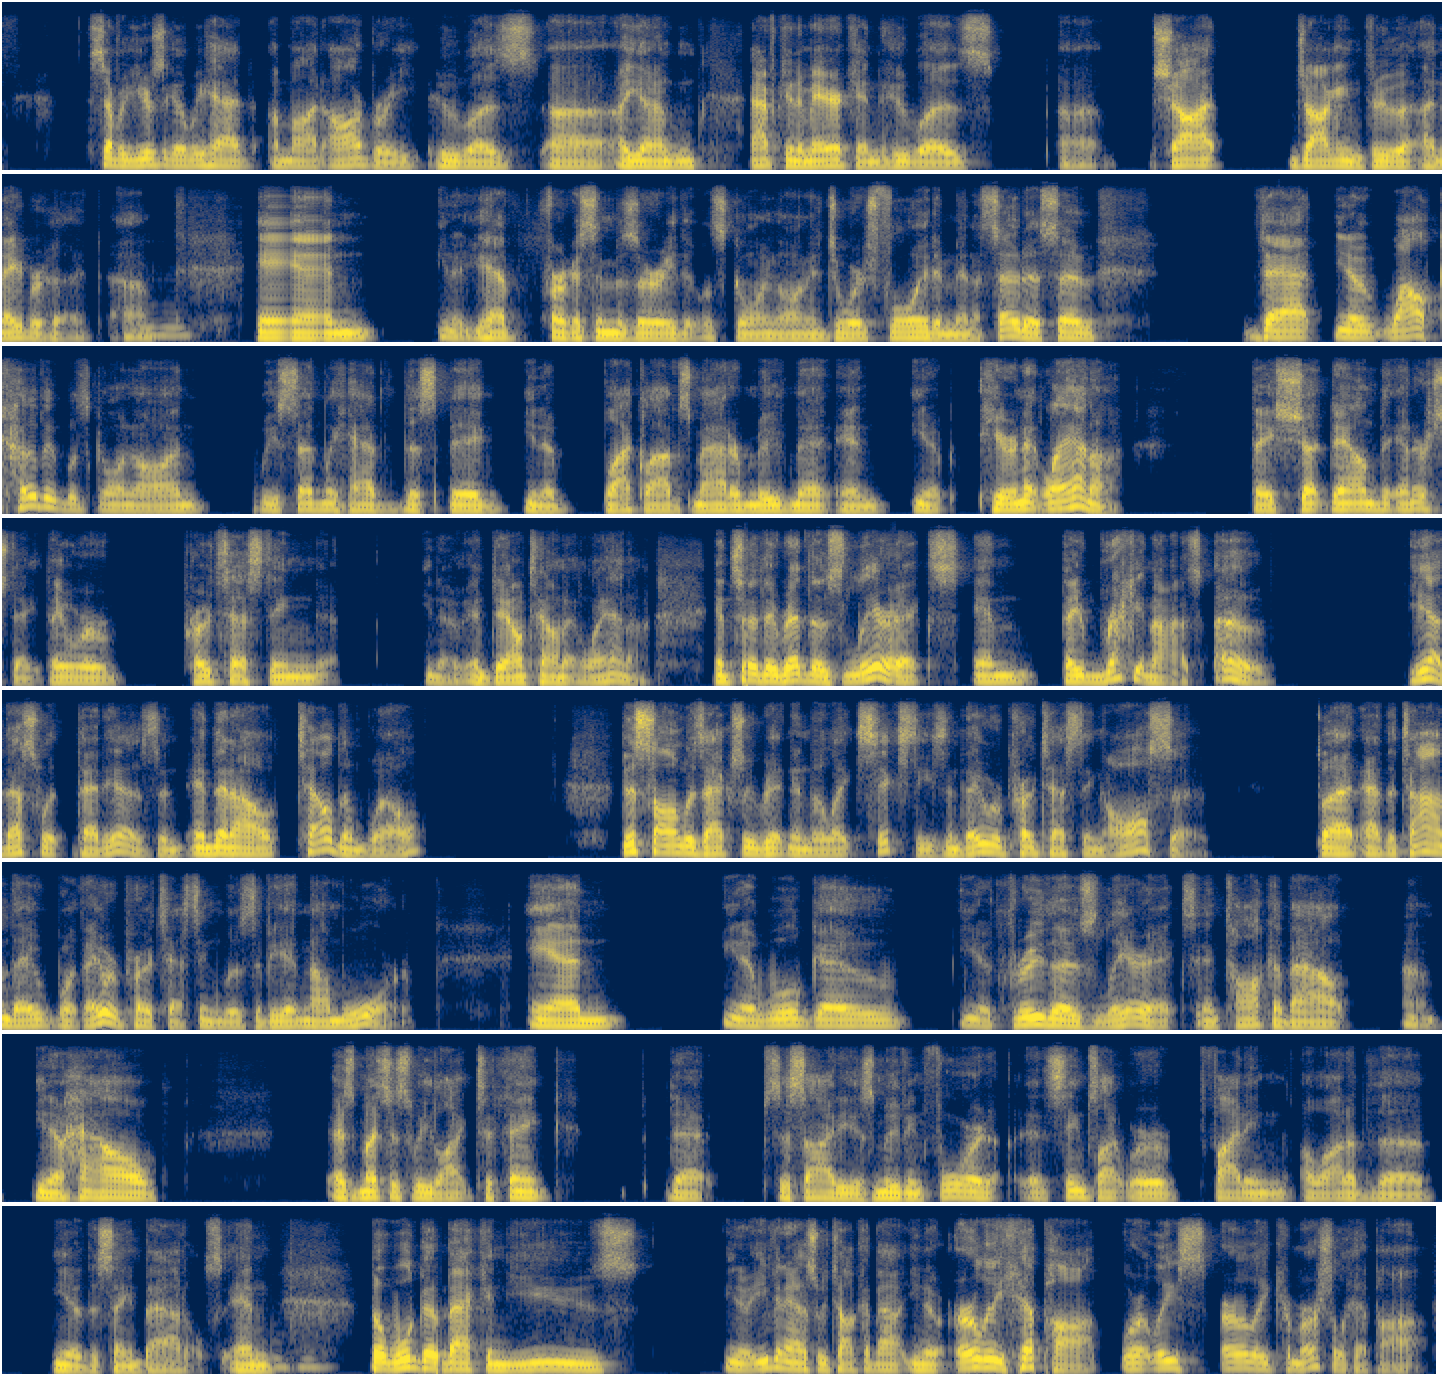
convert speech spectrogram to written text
several years ago we had Ahmaud Arbery, who was uh, a young African American who was uh, shot jogging through a neighborhood, um, mm-hmm. and you know you have Ferguson, Missouri, that was going on, and George Floyd in Minnesota. So that you know, while COVID was going on, we suddenly had this big you know Black Lives Matter movement, and you know here in Atlanta they shut down the interstate. They were protesting, you know, in downtown Atlanta. And so they read those lyrics and they recognize, oh, yeah, that's what that is. And, and then I'll tell them, well, this song was actually written in the late 60s and they were protesting also. But at the time, they what they were protesting was the Vietnam War. And, you know, we'll go, you know, through those lyrics and talk about, um, you know, how as much as we like to think that society is moving forward, it seems like we're fighting a lot of the, you know, the same battles. And, mm-hmm. but we'll go back and use, you know, even as we talk about, you know, early hip hop or at least early commercial hip hop,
